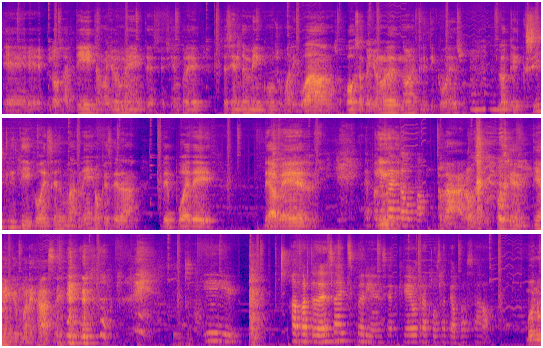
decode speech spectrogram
eh, los artistas mayormente se, siempre se sienten bien con su marihuana, su cosa, que yo no le, no critico eso. Lo que sí critico es el manejo que se da después de, de haber, Después Y- que se topa. claro, porque tienen que manejarse. Y aparte de esa experiencia, ¿qué otra cosa te ha pasado? Bueno,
